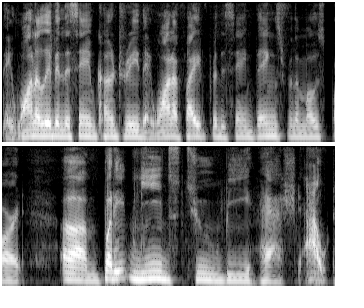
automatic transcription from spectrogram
they want to live in the same country, they want to fight for the same things for the most part. Um, but it needs to be hashed out.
